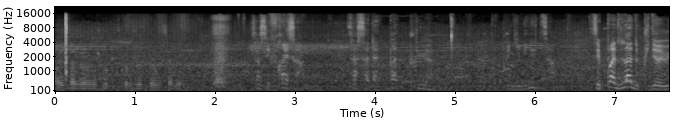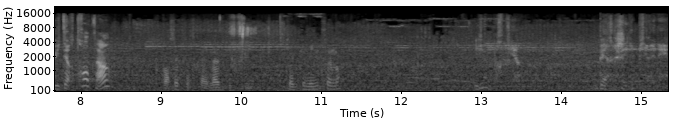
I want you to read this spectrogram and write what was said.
Oui, bah, je, je m'occupe comme je peux, vous savez. Ça c'est frais ça. Ça ça date pas de plus, euh, depuis 10 minutes ça. C'est pas de là depuis de 8h30 hein. Vous pensez que ce serait là depuis quelques minutes seulement? Il vient de partir. Berger des Pyrénées.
